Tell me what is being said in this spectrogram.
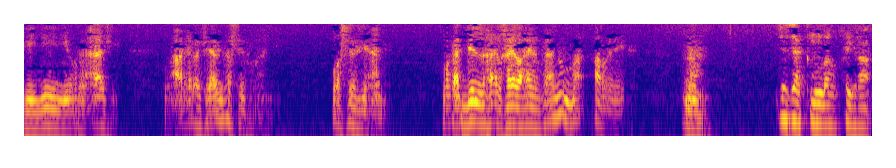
في ديني ومعاشي وعاقبة أمري فاصرفه عني. واصرفني عنه وقدر له الخير حيث كان ثم أرض نعم. جزاكم الله خيرا.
